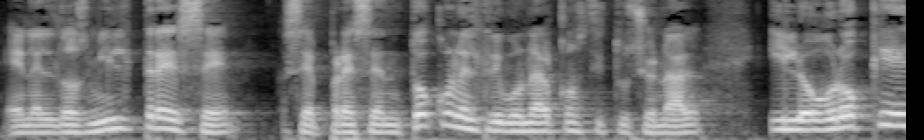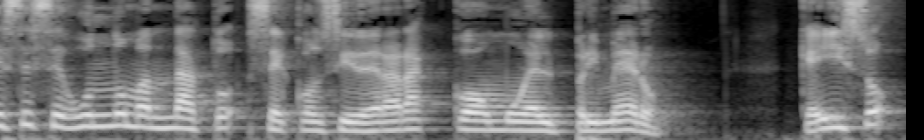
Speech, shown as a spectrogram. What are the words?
En el 2013 se presentó con el Tribunal Constitucional y logró que ese segundo mandato se considerara como el primero. ¿Qué hizo?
